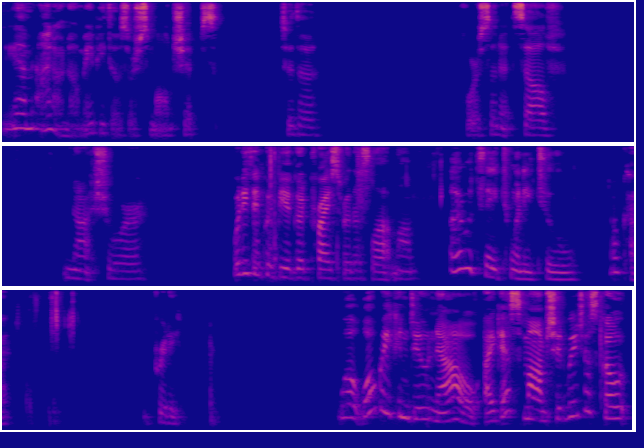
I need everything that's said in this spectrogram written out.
Yeah, I don't know. Maybe those are small chips to the porcelain itself. Not sure. What do you think would be a good price for this lot, Mom? I would say twenty-two. Okay. Pretty. Well, what we can do now, I guess, Mom, should we just go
